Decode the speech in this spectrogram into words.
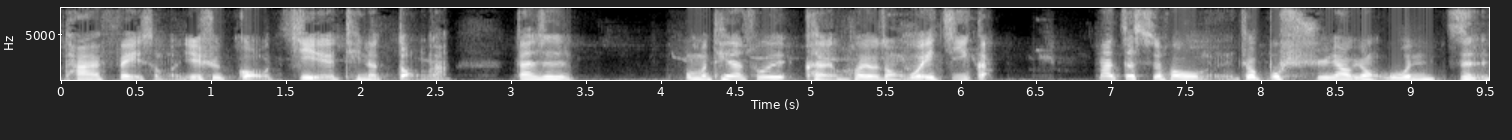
它在吠什么，也许狗界听得懂啊，但是我们听得出可能会有种危机感，那这时候我们就不需要用文字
